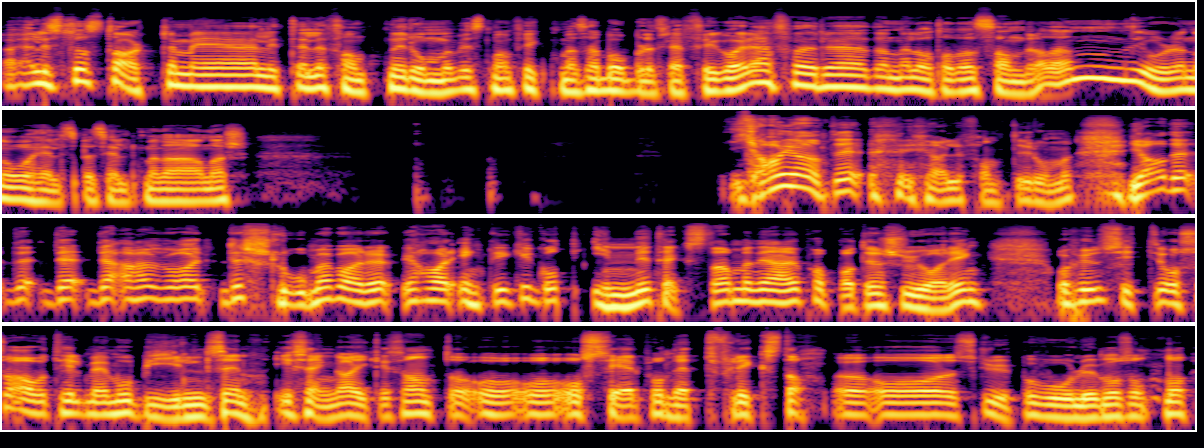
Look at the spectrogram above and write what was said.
Jeg har lyst til å starte med litt elefanten i rommet, hvis man fikk med seg bobletreffet i går. For eh, denne låta til Sandra den gjorde noe helt spesielt med deg, Anders. Ja, ja, det, ja, elefant i rommet. Ja, det, det, det, var, det, slo meg bare Jeg har egentlig ikke gått inn i teksta, men jeg er jo pappa til en sjuåring, og hun sitter jo også av og til med mobilen sin i senga, ikke sant, og, og, og ser på Netflix, da, og skrur på volum og sånt noe.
